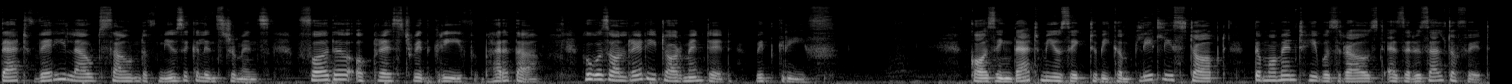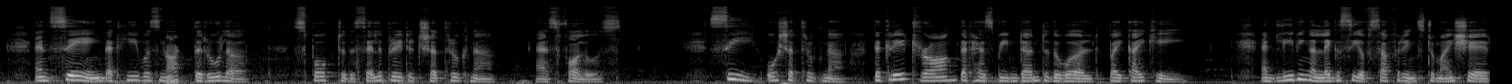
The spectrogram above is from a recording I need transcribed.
that very loud sound of musical instruments further oppressed with grief Bharata, who was already tormented with grief. Causing that music to be completely stopped the moment he was roused as a result of it, and saying that he was not the ruler, spoke to the celebrated Shatrughna as follows See, O Shatrughna, the great wrong that has been done to the world by Kaikeyi. And leaving a legacy of sufferings to my share,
